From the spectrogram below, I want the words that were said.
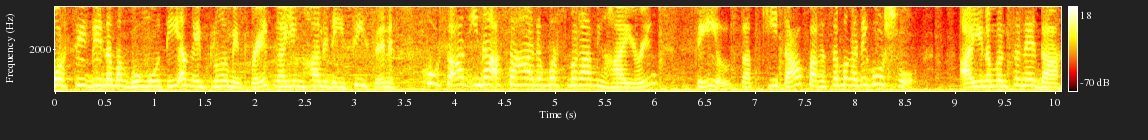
posible namang bumuti ang employment rate ngayong holiday season kung saan inaasahan ng mas maraming hiring, sales at kita para sa mga negosyo. Ayon naman sa NEDA,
